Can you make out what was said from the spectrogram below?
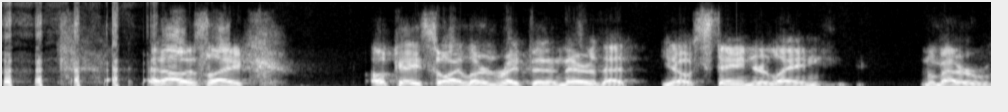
and I was like, "Okay." So I learned right then and there that you know stay in your lane, no matter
